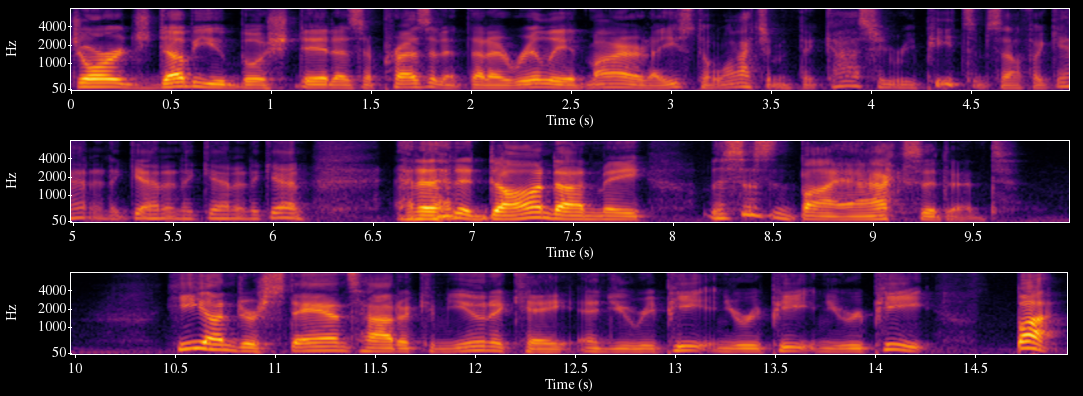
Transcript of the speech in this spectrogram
george w. Bush did as a president that i really admired. I used to watch him and think gosh he repeats himself again and again and again and again. And then it dawned on me this isn't by accident. He understands how to communicate and you repeat and you repeat and you repeat. But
